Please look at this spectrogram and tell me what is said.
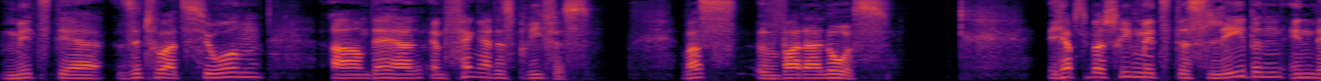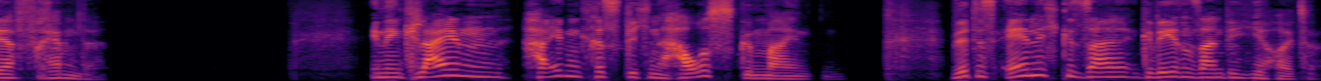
mit der Situation ähm, der Empfänger des Briefes. Was war da los? Ich habe es überschrieben mit das Leben in der Fremde. In den kleinen heidenchristlichen Hausgemeinden wird es ähnlich gewesen sein wie hier heute.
